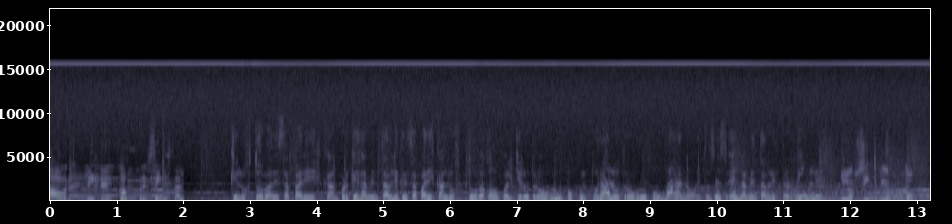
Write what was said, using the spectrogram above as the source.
Ahora elija y compre sin sal. que los TOBA desaparezcan, porque es lamentable que desaparezcan los TOBA como cualquier otro grupo cultural, otro grupo humano. Entonces es lamentable, es terrible. Los indios todas.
